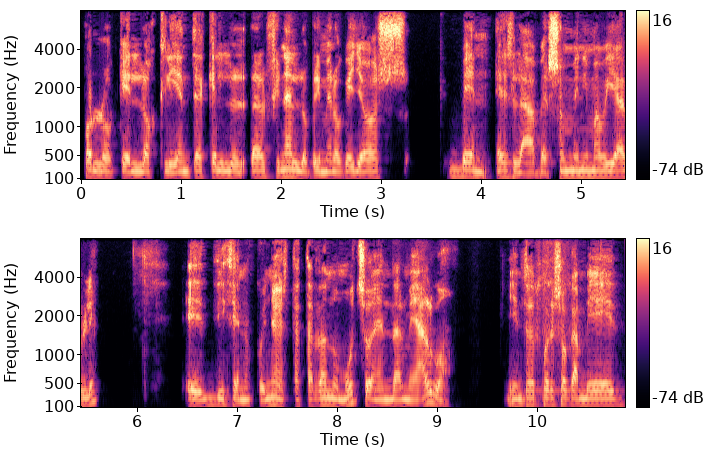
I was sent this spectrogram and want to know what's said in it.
por lo que los clientes que al final lo primero que ellos ven es la versión mínima viable, eh, dicen, coño, estás tardando mucho en darme algo. Y entonces por eso cambié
